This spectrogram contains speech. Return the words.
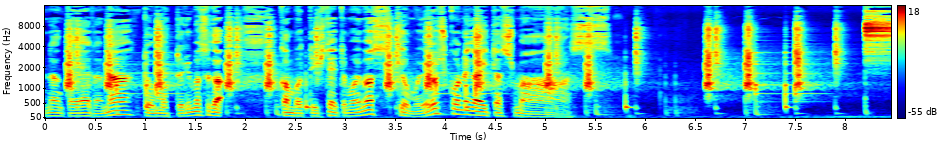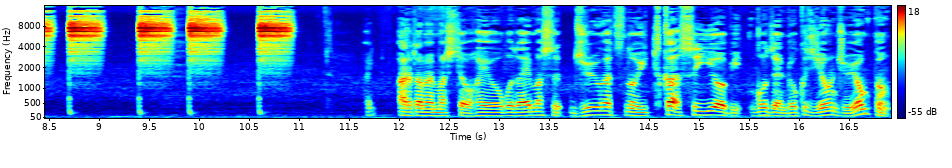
なんか嫌だなと思っておりますが、頑張っていきたいと思います。今日もよろしくお願いいたします。はい。改めましておはようございます。10月の5日水曜日午前6時44分、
